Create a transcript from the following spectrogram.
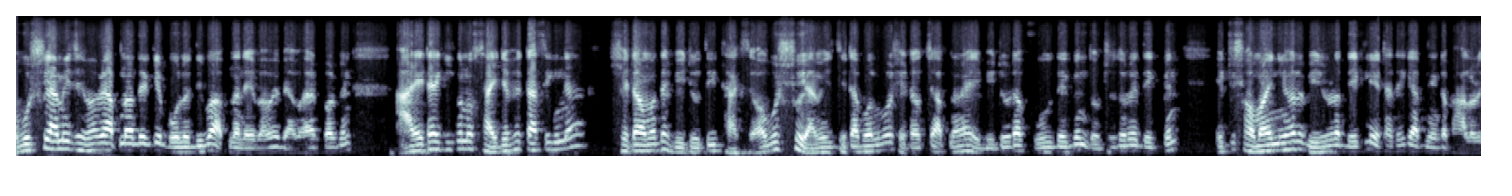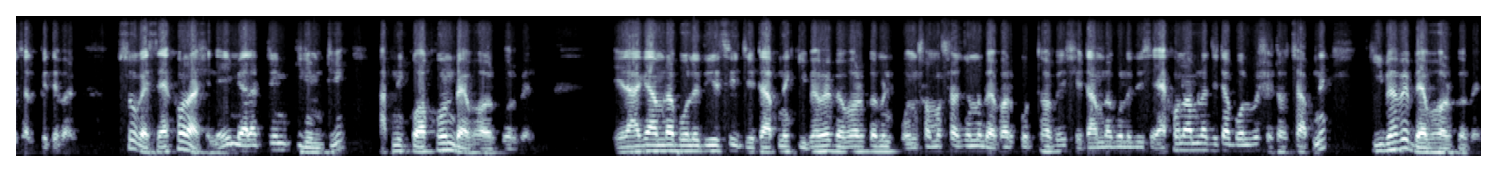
অবশ্যই আমি যেভাবে আপনাদেরকে বলে দিব, আপনারা এভাবে ব্যবহার করবেন। আর এটা কি কোনো সাইড এফেক্ট আছে কিনা সেটা আমাদের ভিডিওতেই থাকছে। অবশ্যই আমি যেটা বলব, সেটা হচ্ছে আপনারা এই ভিডিওটা ফুল দেখবেন, ধৈর্য ধরে দেখবেন। একটু সময় নিয়ে হলে ভিডিওটা দেখলে এটা থেকে আপনি একটা ভালো রেজাল্ট পেতে পারেন। সো গাইস এখন আসেন এই মেলাটিন ক্রিমটি আপনি কখন ব্যবহার করবেন? এর আগে আমরা বলে দিয়েছি যেটা আপনি কীভাবে ব্যবহার করবেন, কোন সমস্যার জন্য ব্যবহার করতে হবে, সেটা আমরা বলে দিয়েছি। এখন আমরা যেটা বলব সেটা হচ্ছে আপনি কীভাবে ব্যবহার করবেন।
